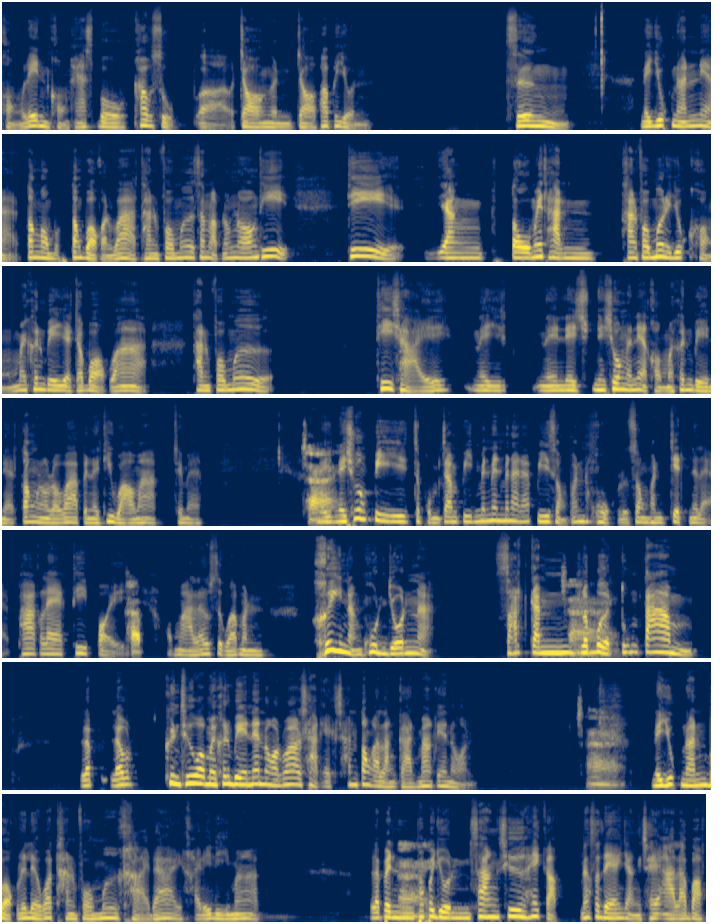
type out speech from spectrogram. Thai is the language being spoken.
ของเล่นของ Hasbro เข้าสู่เอ่อจอเงินจอภาพยนตร์ ซึ่งในยุคนั้นเนี่ยต้องต้องบอกก่อนว่า Transformer สำหรับน้องๆที่ที่ยังโตไม่ทัน Transformer ในยุคของ Michael Bay อยากจะบอกว่า Transformer ที่ฉายใน ในในในช่วงนั้นเนี่ยของ Michael Bay เนี่ยต้องเราว่าเป็นอะไรที่ว้าวมากใช่ไหมใช่ในในช่วงปีจะผมจำปีแม่นๆไม่ได้นะ ปี 2006 หรือ 2007นี่แหละ ภาคแรกที่ปล่อยครับออกมาแล้วรู้สึกว่ามันเฮ้ยหนังหุ่นยนต์อะซัดกันใช่ระเบิดตุ้มตาม แล้วแล้วขึ้นชื่อว่าไมเคิลเบย์แน่นอนว่าฉากแอคชั่นต้องอลังการมากแน่นอนใช่ในยุคนั้นบอกได้เลยว่า Transformer ขายได้ขายได้ดีมาก และเป็นใช่ภาพยนตร์สร้างชื่อให้กับ นักแสดงอย่างชัยอาร์ลาบัฟ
